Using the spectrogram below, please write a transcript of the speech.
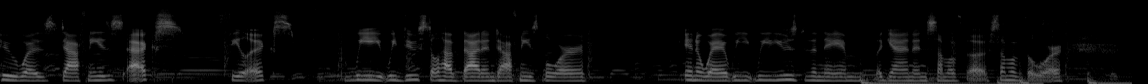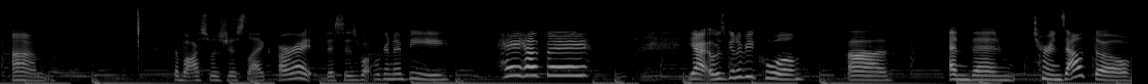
who was daphne's ex felix we we do still have that in Daphne's lore. In a way, we we used the name again in some of the some of the lore. Um, the boss was just like, "All right, this is what we're gonna be." Hey, Hefe. Yeah, it was gonna be cool. Uh, and then turns out though,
